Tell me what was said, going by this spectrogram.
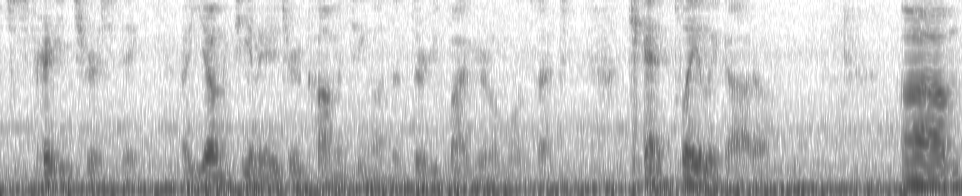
which is very interesting a young teenager commenting on the 35 year old Mozart can't play legato. Um,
